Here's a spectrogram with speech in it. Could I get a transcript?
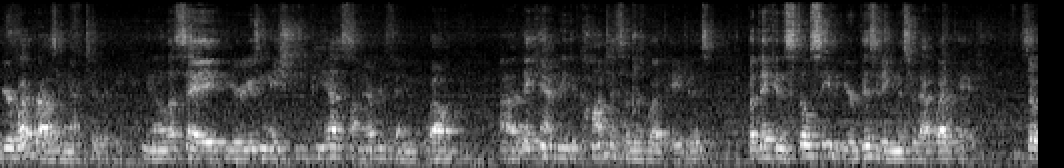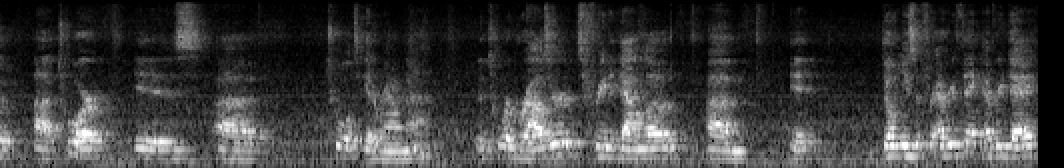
your web browsing activity. You know, let's say you're using HTTPS on everything. Well, uh, they can't read the contents of those web pages, but they can still see that you're visiting this or that web page. So Tor is a tool to get around that. The Tor browser, it's free to download. Um, it, don't use it for everything every day.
